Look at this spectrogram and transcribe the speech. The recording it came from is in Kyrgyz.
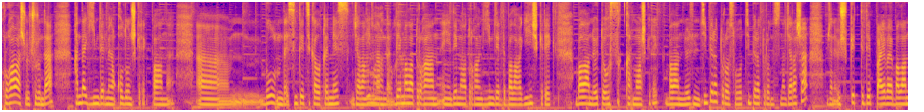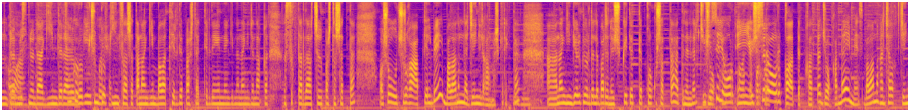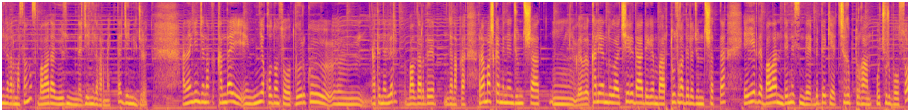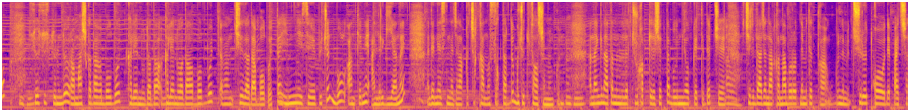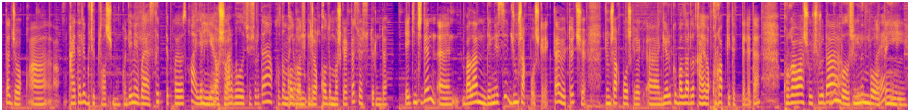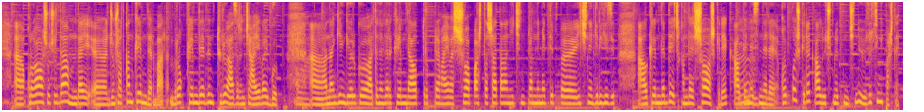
кургабаш учурунда кандай кийимдер менен колдонуш керек баланы? Бул мындай синтетикалык эмес жалаң дем ала турган. э, дем ала турган кийимдерди балага кийиш керек. Баланы өтө ысык кармабаш керек. Баланын өзүнүн температурасы болот температурасына жараша жана үшүп кетти деп аябай баланын прям үстүнө дагы кийимдер аябай көп чүңкөп кийим салышат анан кийин бала тердеп баштайт тердегенден кийин анан кийин жанакы ысыктар дагы чыгып башташат да. Ошол учурга алып келбей баланы мындай жеңил кармаш керек да. Анан кийин көркүлөр деле бар жана үшүп кетет деп коркушат да ата энелерчи ушүсө эле ооруп калат деп ушүсө эле ооруп калат деп калат да. Жок андай эмес. Баланы канчалык жеңил кармасаңыз бала дагы өзүн жеңил кармайт да жеңил жүрөт анан кийин жанакы кандай эмне колдонсо болот көбүркү ата энелер балдарды жанакы ромашка менен жуунтушат календула череда деген бар тузга деле жуунтушат да. Эгерде баланын денесинде бирдеке чыгып турган учур болсо сөзсүз түрдө ромашка дагы болбойт календула дагы болбойт анан череда дагы болбойт да. Эмне себеп үчүн? Бул анткени аллергияны денесинде жанакы чыккан ысыктарды күчөтүп салышы мүмкүн. Анан кийин ата энелер чуркап келишет да бул эмне болуп кетти депчи? Череда наоборот неметет түшүрөт го деп айтышат да жок кайта эле күчөтүп салышы мүмкүн. Демек баягы сып деп коебуз го аллергия бар болчу учурда колдонбой керек. жок колдонбош керек да сөзсүз түрүндө экинчиден э, баланын денеси жумшак болуш керек да өтөчү. Жумшак болуш керек. Э, көркү балдардыкы аябай кургап кетет деле да. Кургабаш учурда ным болушу керек ным болот э, кургабаш учурда мындай жумшарткан кремдер бар. Бирок кремдердин түрү азырынча аябай көп. Анан кийин көркү ата энелер кремди алып туруп прям аябай шыбап башташат анан ичин прям неметип ичине киргизип ал кремдерди эч кандай шыбабаш керек. Ал денесине эле коюп коюш керек ал үч мүнөттүн ичинде өзү сиңип баштайт.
